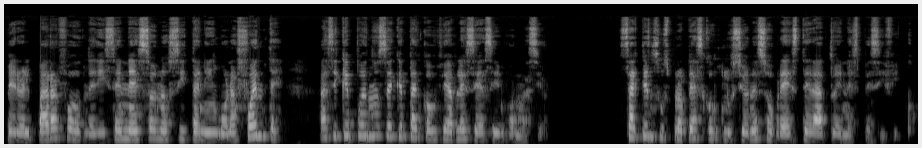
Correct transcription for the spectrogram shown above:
pero el párrafo donde dicen eso no cita ninguna fuente, así que pues no sé qué tan confiable sea esa información. Saquen sus propias conclusiones sobre este dato en específico.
